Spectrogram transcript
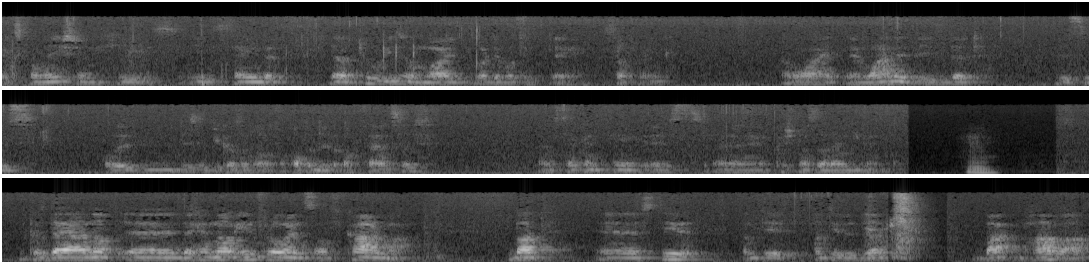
explanation, he's, he's saying that there are two reasons why, why the body is suffering. Uh, why, one is that this is this is because of, of the offenses. And second thing is uh, Krishna's arrangement. Hmm. Because they are not, uh, they have no influence of karma. But uh, still, until, until that bhava,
